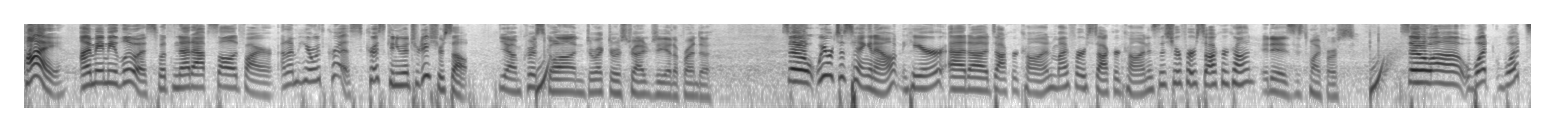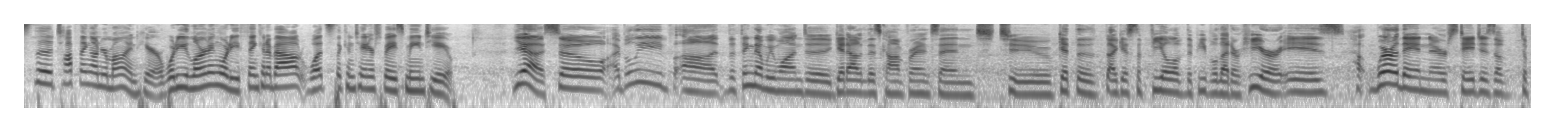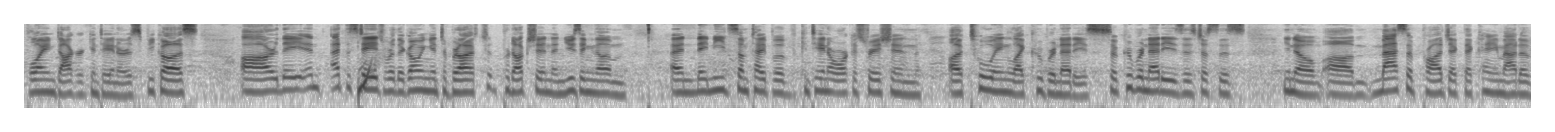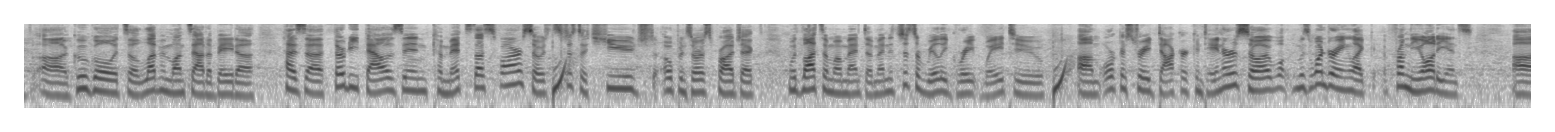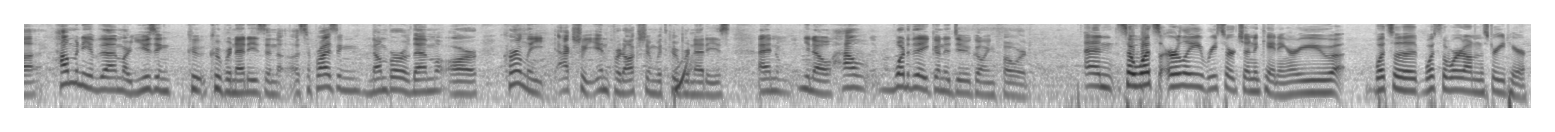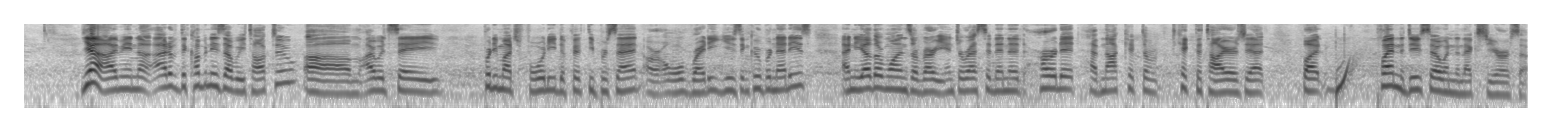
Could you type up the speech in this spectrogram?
Hi, I'm Amy Lewis with NetApp SolidFire, and I'm here with Chris. Chris, can you introduce yourself? Yeah, I'm Chris Gaun, Director of Strategy at Apprenda. So we were just hanging out here at uh, DockerCon, my first DockerCon. Is this your first DockerCon? It is. It's my first. So uh, what what's the top thing on your mind here? What are you learning? What are you thinking about? What's the container space mean to you? Yeah, so I believe uh, the thing that we wanted to get out of this conference and to get the, I guess, the feel of the people that are here is how, where are they in their stages of deploying Docker containers? Because uh, are they in, at the stage where they're going into product, production and using them and they need some type of container orchestration uh, tooling like Kubernetes. So Kubernetes is just this, you know, um, massive project that came out of uh, Google. It's 11 months out of beta, has uh, 30,000 commits thus far. So it's just a huge open source project with lots of momentum, and it's just a really great way to um, orchestrate Docker containers. So I was wondering, like, from the audience. Uh, how many of them are using Kubernetes, and a surprising number of them are currently actually in production with Kubernetes. And you know, how what are they going to do going forward? And so, what's early research indicating? Are you what's a what's the word on the street here? Yeah, I mean, uh, out of the companies that we talked to, um, I would say pretty much 40 to 50 percent are already using Kubernetes, and the other ones are very interested in it, heard it, have not kicked the, kicked the tires yet, but plan to do so in the next year or so.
